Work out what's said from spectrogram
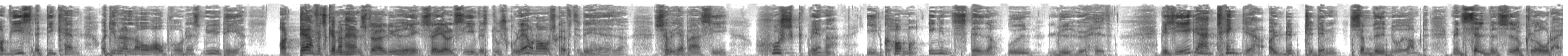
at vise, at de kan, og de vil have lov at afprøve deres nye idéer. Og derfor skal man have en større lyhed i. Så jeg vil sige, hvis du skulle lave en overskrift til det her, så vil jeg bare sige, husk venner, I kommer ingen steder uden lydhørhed. Hvis I ikke har tænkt jer at lytte til dem, som ved noget om det, men selv vil sidde og kloge dig,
